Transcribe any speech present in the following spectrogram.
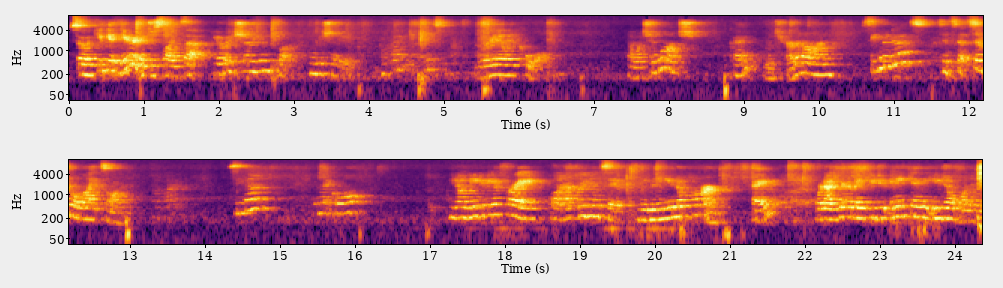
So if you get near it, it just lights up. You want me to show you? Look, let me show you. Okay? It's really cool. I want you to watch, okay? I'm turn it on. See what it does? It's got several lights on it. See that? Isn't that cool? You don't need to be afraid or apprehensive. We mean you no harm, okay? We're not here to make you do anything that you don't wanna do.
